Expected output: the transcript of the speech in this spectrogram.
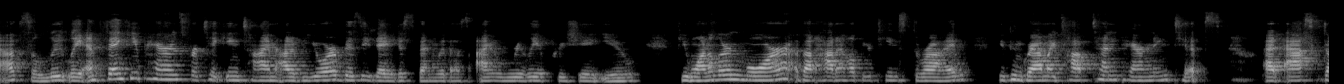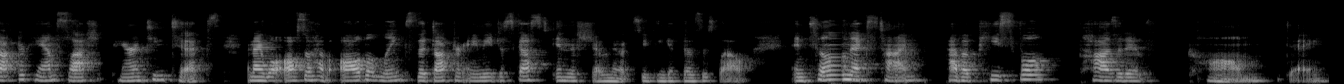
Absolutely. And thank you, parents, for taking time out of your busy day to spend with us. I really appreciate you. If you want to learn more about how to help your teens thrive, you can grab my top 10 parenting tips at askdrcam slash parenting tips. And I will also have all the links that Dr. Amy discussed in the show notes. So you can get those as well. Until next time, have a peaceful, positive, calm day.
